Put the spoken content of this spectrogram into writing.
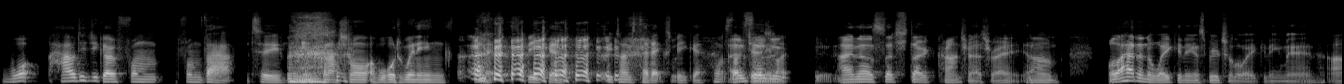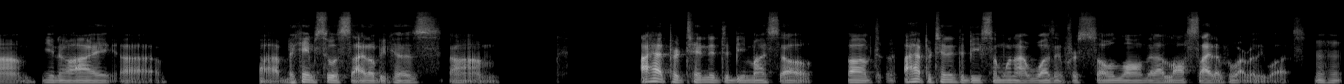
what, how did you go from from that to international award-winning speaker, three times TEDx speaker? What's that That's journey a like? I know such stark contrast, right? Um, well, I had an awakening, a spiritual awakening, man. Um, you know, I uh, uh became suicidal because um I had pretended to be myself. Um, I had pretended to be someone I wasn't for so long that I lost sight of who I really was. hmm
